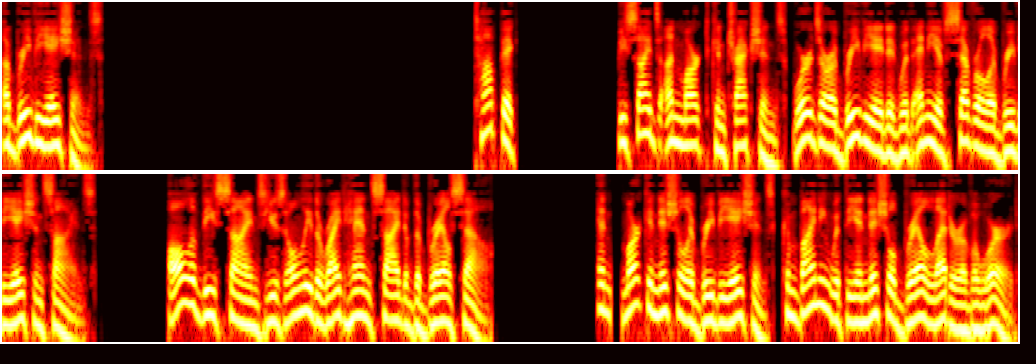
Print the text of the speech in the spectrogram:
Abbreviations Besides unmarked contractions, words are abbreviated with any of several abbreviation signs. All of these signs use only the right-hand side of the Braille cell. And, mark initial abbreviations, combining with the initial Braille letter of a word.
